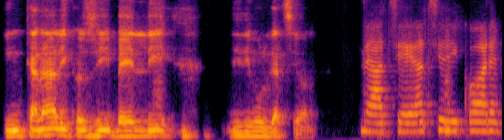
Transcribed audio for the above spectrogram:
in canali così belli di divulgazione. Grazie, grazie di cuore.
